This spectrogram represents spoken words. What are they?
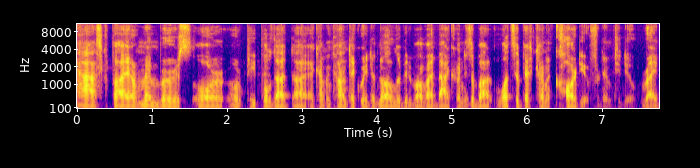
asked by our members or or people that uh, I come in contact with that know a little bit about my background is about what's the best kind of cardio for them to do, right?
